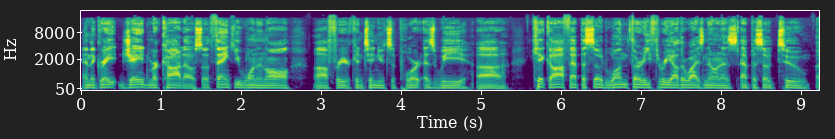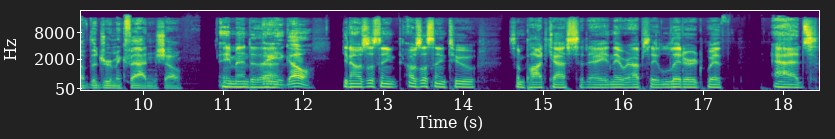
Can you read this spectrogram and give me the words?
and the great Jade Mercado. So thank you one and all uh, for your continued support as we uh, kick off episode 133, otherwise known as episode two of the Drew McFadyen Show. Amen to that. There you go. You know, I was listening. I was listening to some podcasts today, and they were absolutely littered with ads.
